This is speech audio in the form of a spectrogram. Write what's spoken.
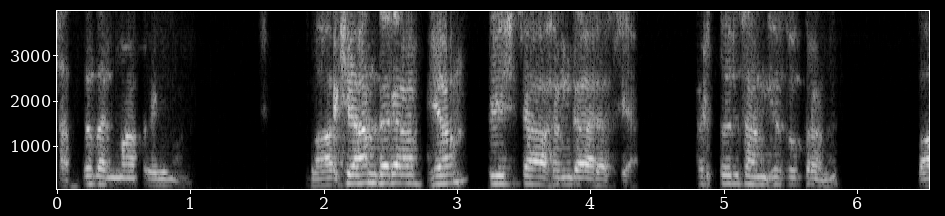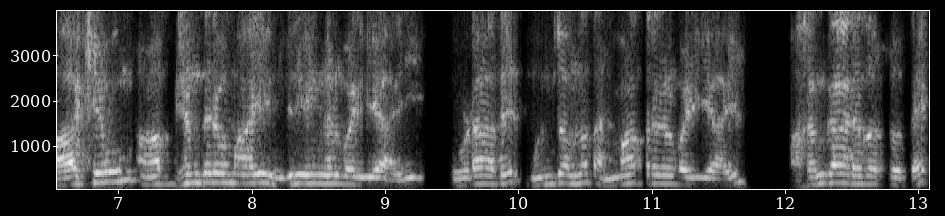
ശബ്ദതന്മാത്രയുമാണ്. ബാഹ്യാന്തരാഭ്യാം അഹങ്കാരസ്യ അടുത്തൊരു സാഖ്യസൂത്രമാണ് ബാഹ്യവും ആഭ്യന്തരവുമായ ഇന്ദ്രിയങ്ങൾ വഴിയായി കൂടാതെ മുൻചൊന്ന തന്മാത്രകൾ വഴിയായും അഹങ്കാരതത്വത്തെ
